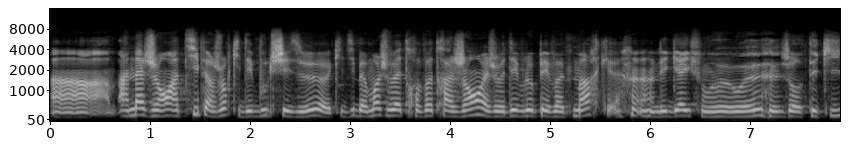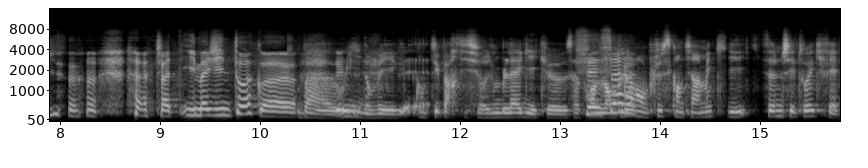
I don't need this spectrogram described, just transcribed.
un, un, agent, un type un jour qui déboule chez eux, euh, qui dit bah, Moi je veux être votre agent et je veux développer votre marque. Les gars ils font euh, Ouais, genre t'es qui? Imagine-toi quoi. Bah oui, non, mais quand tu es parti sur une blague et que ça prend de l'ampleur, en plus quand il y a un mec qui, sonne chez toi et qui fait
